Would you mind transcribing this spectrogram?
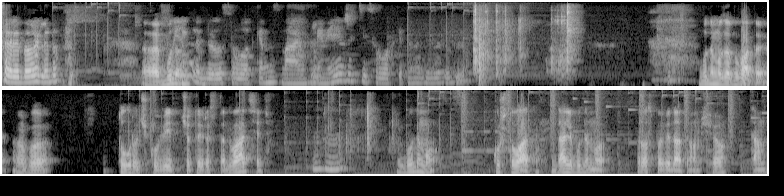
перед оглядом. Е, Фу, буде... Я не люблю солодке, не знаю, блін. Я і в житті солодке не дуже люблю. Будемо забивати в турочку від 420 Угу. і будемо куштувати. Далі будемо розповідати вам, що там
